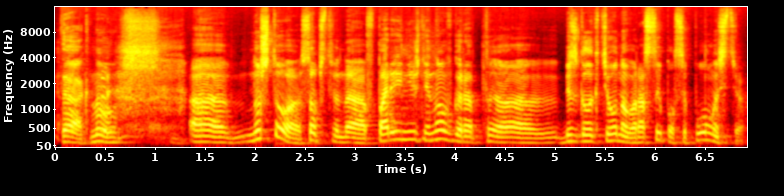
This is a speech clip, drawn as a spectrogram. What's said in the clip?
Так, ну... А, ну что, собственно, в паре Нижний Новгород а, без Галактионова рассыпался полностью.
